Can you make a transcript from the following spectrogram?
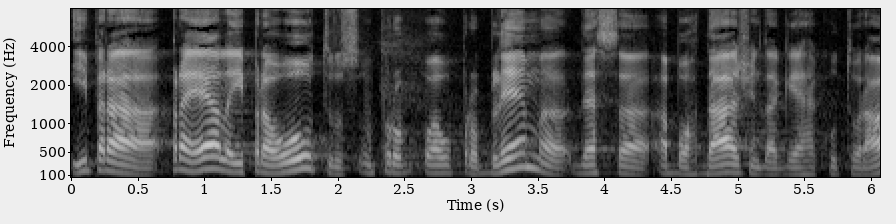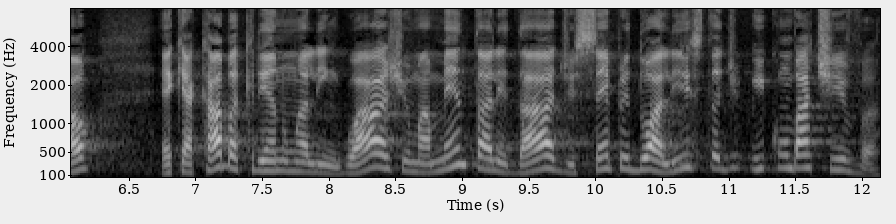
e para ela e para outros, o, pro, o problema dessa abordagem da guerra cultural é que acaba criando uma linguagem, uma mentalidade sempre dualista e combativa,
